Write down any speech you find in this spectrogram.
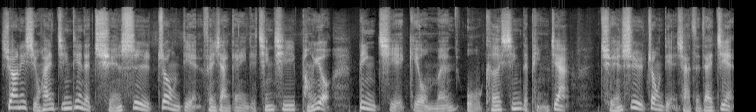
希望你喜欢今天的诠释重点，分享给你的亲戚朋友，并且给我们五颗星的评价。诠释重点，下次再见。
